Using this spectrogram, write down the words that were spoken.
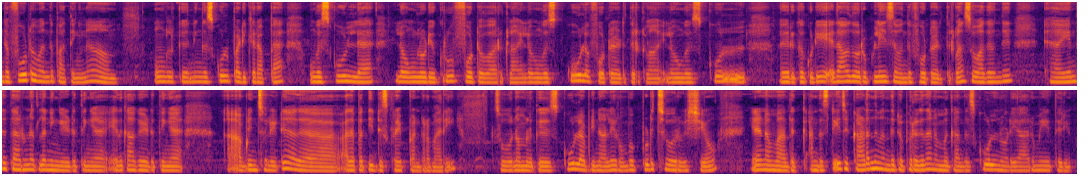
இந்த ஃபோட்டோ வந்து பார்த்தீங்கன்னா உங்களுக்கு நீங்கள் ஸ்கூல் படிக்கிறப்ப உங்கள் ஸ்கூலில் இல்லை உங்களுடைய குரூப் ஃபோட்டோவாக இருக்கலாம் இல்லை உங்கள் ஸ்கூலில் ஃபோட்டோ எடுத்துருக்கலாம் இல்லை உங்கள் ஸ்கூல் இருக்கக்கூடிய ஏதாவது ஒரு பிளேஸை வந்து ஃபோட்டோ எடுத்துருக்கலாம். ஸோ அதை வந்து எந்த தருணத்தில் நீங்கள் எடுத்தீங்க எதுக்காக எடுத்தீங்க அப்படின்னு சொல்லிட்டு அதை அதை பற்றி டிஸ்கிரைப் பண்ணுற மாதிரி. ஸோ நம்மளுக்கு ஸ்கூல் அப்படின்னாலே ரொம்ப பிடிச்ச ஒரு விஷயம். ஏன்னா நம்ம அந்த அந்த ஸ்டேஜை கடந்து வந்துட்ட பிறகு தான் நமக்கு அந்த ஸ்கூலினுடைய அருமையே தெரியும்.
